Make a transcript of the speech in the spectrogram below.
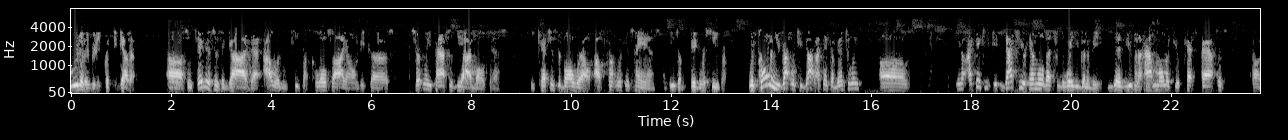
really, really put together. Uh, Seantavius is a guy that I would keep a close eye on because certainly he passes the eyeball test. He catches the ball well out front with his hands, and he's a big receiver. With Coleman, you got what you got. I think eventually, uh, you know, I think that's your emerald. That's the way you're going to be. You're going to have moments. You'll catch passes uh,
